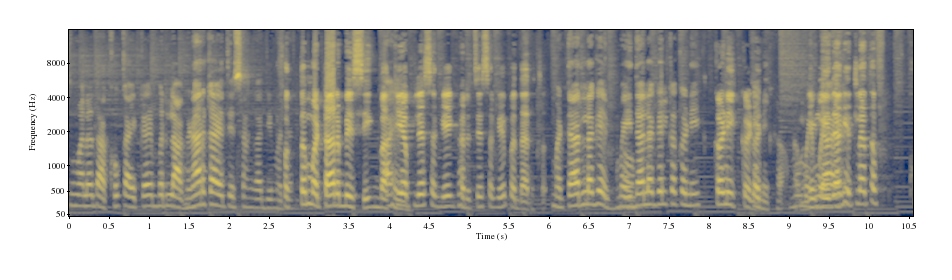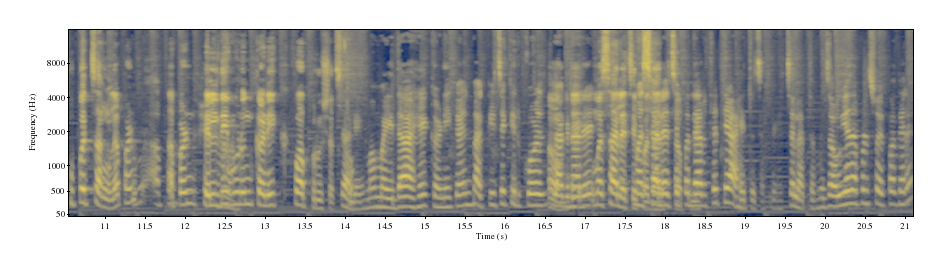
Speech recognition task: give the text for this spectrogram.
तुम्हाला दाखव काय काय बरं लागणार काय ते सांग आधी मला फक्त मटार बेसिक बाकी आहे. आपले सगळे घरचे सगळे पदार्थ मटार लागेल मैदा लागेल का कणिक कणिक कणिक कणिक हा मग म्हणजे मैदा. घेतला तर खूपच चांगलं पण आपण आपण हेल्दी हा. म्हणून कणिक वापरू शकतो चालेल मग मैदा आहे कणिक आहे आणि बाकीचे किरकोळ हो, लागणारे म्हणजे मसाल्याचे मसाल्याचे आपले. पदार्थ ते आहेतच आपले चला तर मग जाऊयात आपण स्वयंपाकघरात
